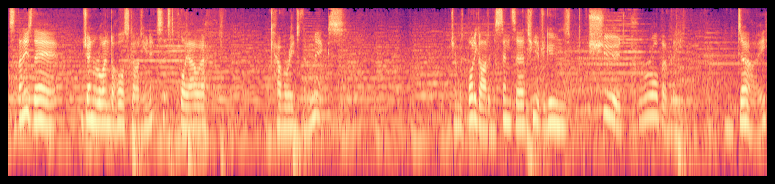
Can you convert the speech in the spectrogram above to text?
So that is their general and a horse guard units. Let's deploy our cavalry into the mix. General's bodyguard in the centre. This unit of dragoons should probably die.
